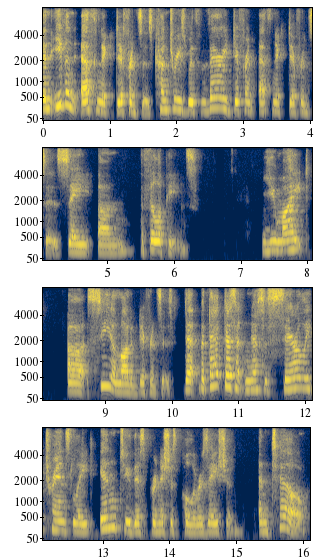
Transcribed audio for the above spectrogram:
and even ethnic differences, countries with very different ethnic differences, say um, the Philippines, you might uh, see a lot of differences. That, but that doesn't necessarily translate into this pernicious polarization until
